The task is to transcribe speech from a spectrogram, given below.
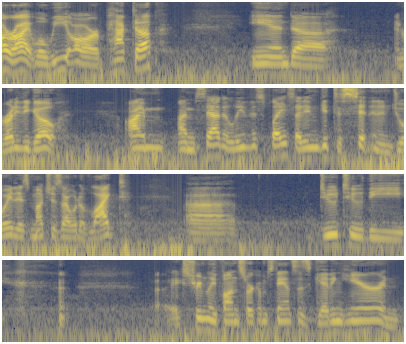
All right, well, we are packed up and uh, and ready to go. I'm I'm sad to leave this place. I didn't get to sit and enjoy it as much as I would have liked, uh, due to the extremely fun circumstances getting here and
